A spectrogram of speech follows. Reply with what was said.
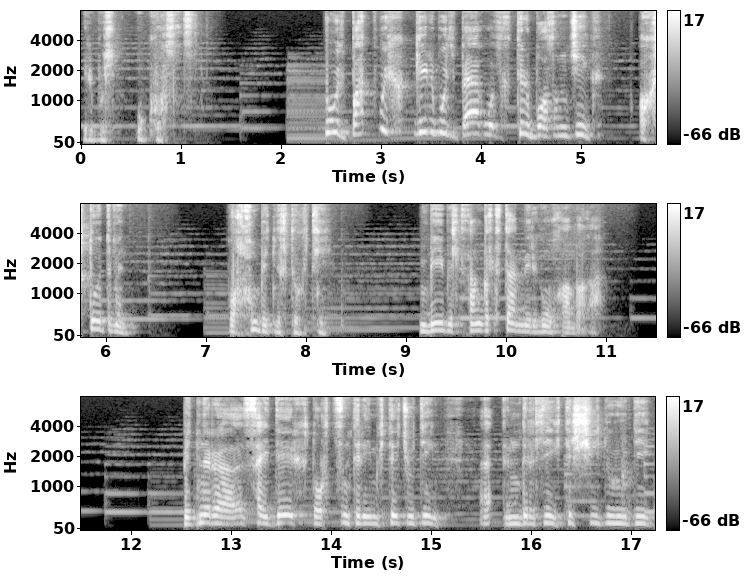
Гэр бүл үгүй болох. Тэгвэл бат бих гэр бүл байгуулах тэр боломжийг огтуд минь Бурхан биднэрт өгдөг юм. Библиэд хангалттай мэрэгэн ухаан байгаа. Бид нэр сая дээрх дурдсан тэр эмгтээчүүдийн амьдралыг тэр шийдвэрүүдийг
